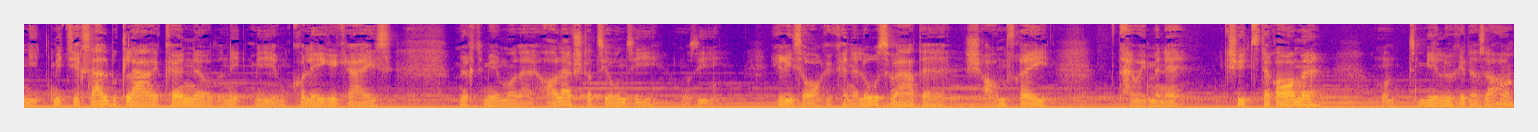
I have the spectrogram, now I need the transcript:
nicht mit sich selber klären können oder nicht mit ihrem Kollegenkreis, möchten wir mal eine Anlaufstation sein, wo sie ihre Sorgen können loswerden schamfrei, auch in einem geschützten Rahmen. Und wir schauen das an.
